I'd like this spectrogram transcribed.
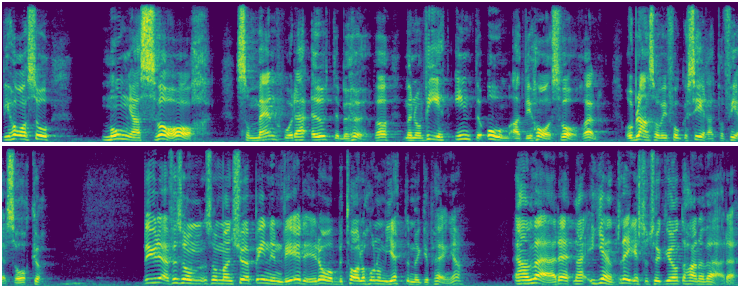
Vi har så många svar som människor där ute behöver, men de vet inte om att vi har svaren. Och ibland så har vi fokuserat på fel saker. Det är ju därför som, som man köper in en VD idag och betalar honom jättemycket pengar. Är han värd det? Nej, egentligen så tycker jag inte han är värd det.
